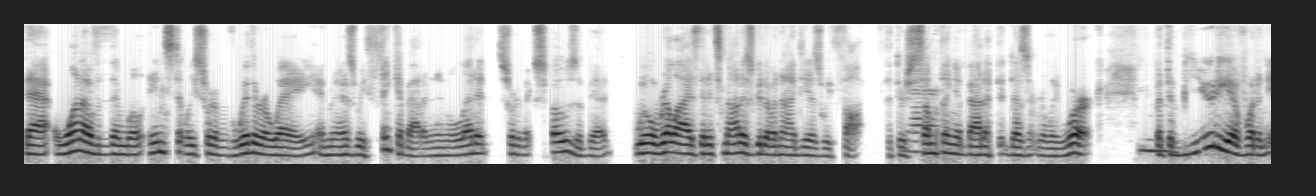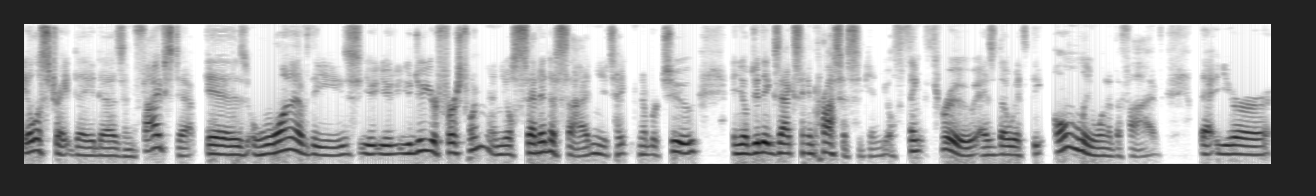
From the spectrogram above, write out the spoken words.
that one of them will instantly sort of wither away. And as we think about it and let it sort of expose a bit, we'll realize that it's not as good of an idea as we thought that there's yeah. something about it that doesn't really work. Mm. But the mm. beauty of what an Illustrate Day does in five step is one of these, you, you, you do your first one and you'll set it aside and you take number two and you'll do the exact same process again. You'll think through as though it's the only one of the five that you're,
